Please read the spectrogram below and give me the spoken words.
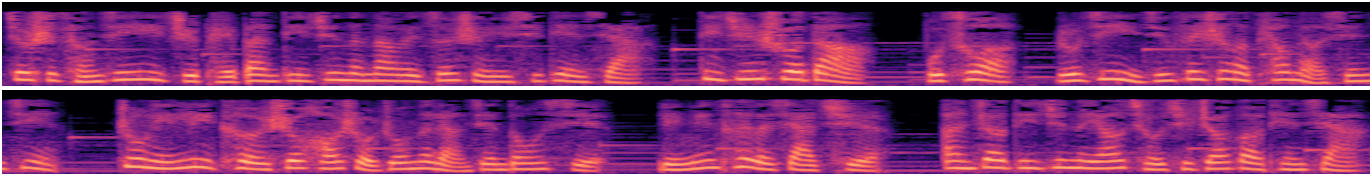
就是曾经一直陪伴帝君的那位尊神玉溪殿下？”帝君说道。不错，如今已经飞升了缥缈仙境。仲林立刻收好手中的两件东西，领命退了下去，按照帝君的要求去昭告天下。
